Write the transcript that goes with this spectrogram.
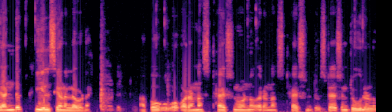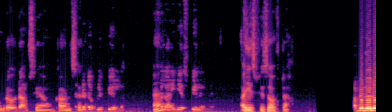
രണ്ട് പി എൽ സി ആണല്ലോ അവിടെ. അപ്പോൾ ഒരെണ്ണം സ്റ്റേഷൻ വൺ ഒരെണ്ണം സ്റ്റേഷൻ ടു സ്റ്റേഷൻ ടൂവിലുള്ള പ്രോഗ്രാംസ് ഞാൻ കാണിച്ചു ഐ എസ് പി സോഫ്റ്റാ അപ്പോൾ ഇതൊരു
